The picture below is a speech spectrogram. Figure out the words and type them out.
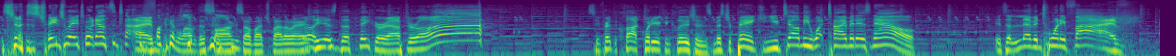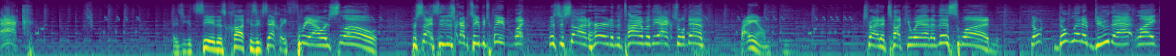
It's a strange way to announce the time. I time. fucking love this song so much, by the way. Well, he is the thinker after all. Ah! So you've heard the clock. What are your conclusions? Mr. Pink, can you tell me what time it is now? It's 1125. Ack! As you can see, this clock is exactly three hours slow. Precisely the discrepancy between what Mr. Saw had heard and the time of the actual death. Bam. Try to talk your way out of this one. Don't don't let him do that. Like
